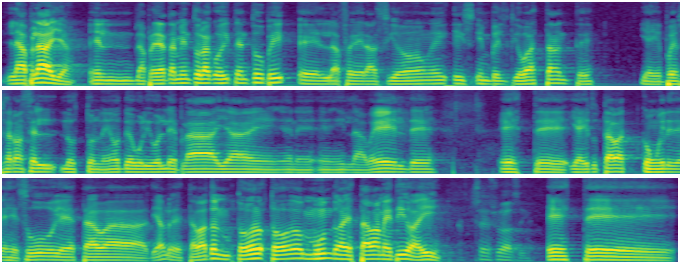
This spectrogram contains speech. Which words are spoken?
La playa, en la playa también tú la cogiste en Tupic, eh, la federación invirtió bastante y ahí empezaron a hacer los torneos de voleibol de playa en, en, Isla Verde. Este, y ahí tú estabas con Willy de Jesús, y ahí estaba, diablo, estaba todo, todo, todo el mundo ahí estaba metido ahí. Eso es así. Este,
